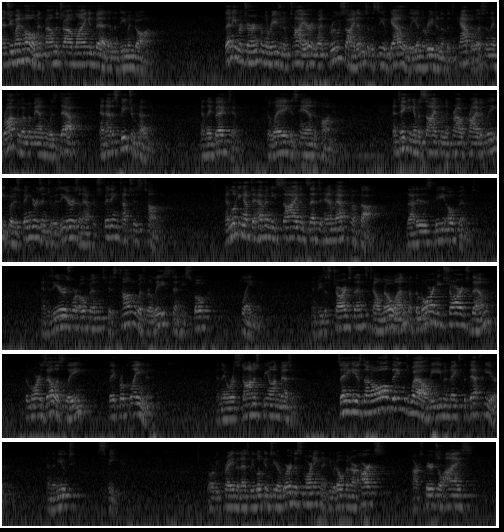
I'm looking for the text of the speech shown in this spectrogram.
And she went home and found the child lying in bed and the demon gone. Then he returned from the region of Tyre and went through Sidon to the Sea of Galilee in the region of the Decapolis, and they brought to him a man who was deaf and had a speech impediment. And they begged him to lay his hand upon him. And taking him aside from the crowd privately, he put his fingers into his ears, and after spitting, touched his tongue. And looking up to heaven, he sighed and said to him, Ephphatha, that is, be opened his ears were opened, his tongue was released, and he spoke plainly. And Jesus charged them to tell no one, but the more he charged them, the more zealously they proclaimed it. And they were astonished beyond measure, saying, He has done all things well. He even makes the deaf hear and the mute speak. Lord, we pray that as we look into your word this morning, that you would open our hearts, our spiritual eyes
